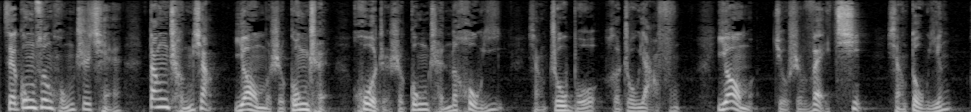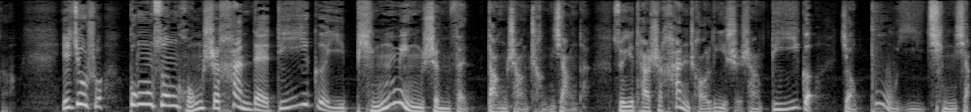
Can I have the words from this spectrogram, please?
在公孙弘之前，当丞相要么是功臣。或者是功臣的后裔，像周勃和周亚夫；要么就是外戚，像窦婴啊。也就是说，公孙弘是汉代第一个以平民身份当上丞相的，所以他是汉朝历史上第一个叫布衣卿相。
